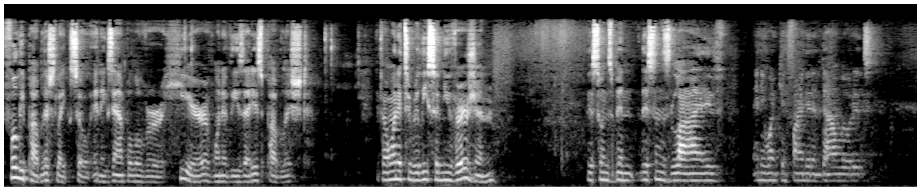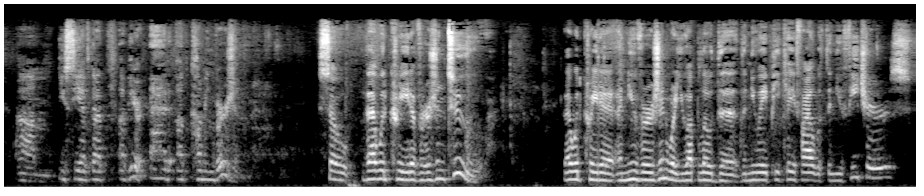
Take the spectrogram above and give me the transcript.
fully published, like so an example over here of one of these that is published, if I wanted to release a new version, this one's been this one's live, anyone can find it and download it. Um, you see I've got up here, add upcoming version. So that would create a version 2 that would create a, a, new version where you upload the, the new APK file with the new features,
